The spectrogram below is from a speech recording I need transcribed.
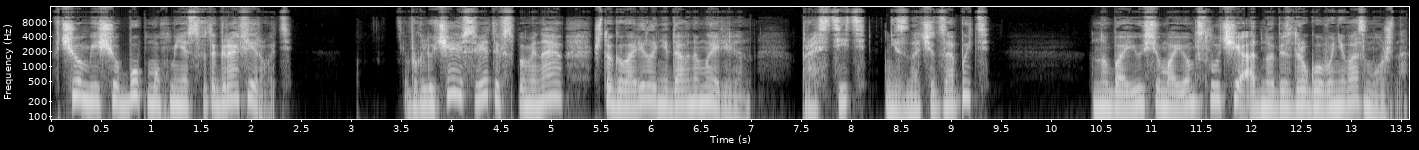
В чем еще Боб мог меня сфотографировать? Выключаю свет и вспоминаю, что говорила недавно Мэрилин. Простить не значит забыть. Но, боюсь, в моем случае одно без другого невозможно.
